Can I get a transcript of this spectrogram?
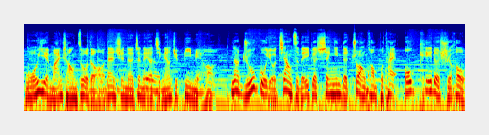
我也蛮常做的哦，但是呢，真的要尽量去避免哦。那如果有这样子的一个声音的状况不太 OK 的时候，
